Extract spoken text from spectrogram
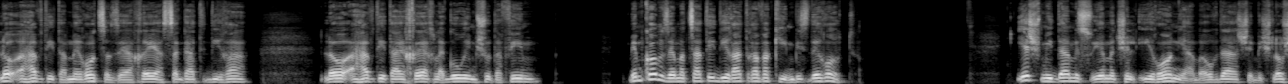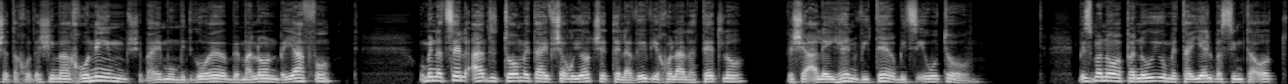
לא אהבתי את המרוץ הזה אחרי השגת דירה. לא אהבתי את ההכרח לגור עם שותפים. במקום זה מצאתי דירת רווקים בשדרות. יש מידה מסוימת של אירוניה בעובדה שבשלושת החודשים האחרונים, שבהם הוא מתגורר במלון ביפו, הוא מנצל עד תום את האפשרויות שתל אביב יכולה לתת לו, ושעליהן ויתר בצעירותו. בזמנו הפנוי הוא מטייל בסמטאות,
